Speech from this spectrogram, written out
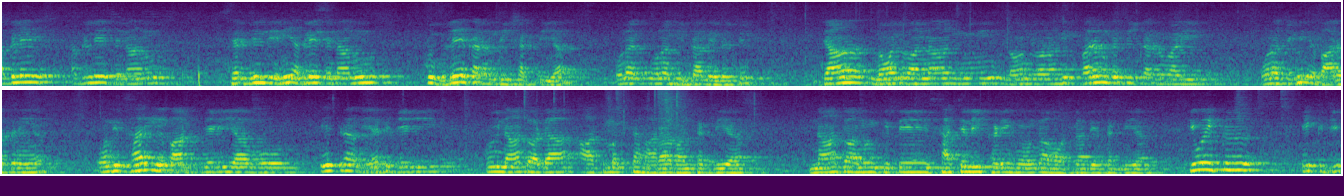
ਅਗਲੇ ਅਗਲੇ ਦਿਨਾਂ ਨੂੰ ਸਿਰਜਣ ਦੀ ਨਹੀਂ, ਅਗਲੇ ਦਿਨਾਂ ਨੂੰ ਘੁੰਗਲੇ ਕਰਨ ਦੀ ਸ਼ਕਤੀ ਆ ਉਹਨਾਂ ਉਹਨਾਂ ਗੀਤਾਂ ਦੇ ਵਿੱਚ। ਜਾਂ ਨੌਜਵਾਨਾਂ ਨੂੰ, ਨੌਜਵਾਨਾਂ ਦੀ ਪਰਮ ਗਤੀ ਕਰਨ ਵਾਲੀ ਉਹਨਾਂ 'ਚ ਵੀ ਇਬਾਰਤ ਨਹੀਂ ਆ। ਉਹਦੀ ਸਾਰੀ ਇਬਾਰਤ ਜਿਹੜੀ ਆ ਉਹ ਇਸ ਤਰ੍ਹਾਂ ਦੀ ਹੈ ਕਿ ਜਿਹੜੀ ਕੋਈ ਨਾ ਤੁਹਾਡਾ ਆਤਮਿਕ ਸਹਾਰਾ ਬਣ ਸਕਦੀ ਆ, ਨਾ ਤੁਹਾਨੂੰ ਕਿਤੇ ਸੱਚ ਲਈ ਖੜੇ ਹੋਣ ਦਾ ਹੌਸਲਾ ਦੇ ਸਕਦੀ ਆ। ਕਿ ਉਹ ਇੱਕ ਇੱਕ ਜਿ-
